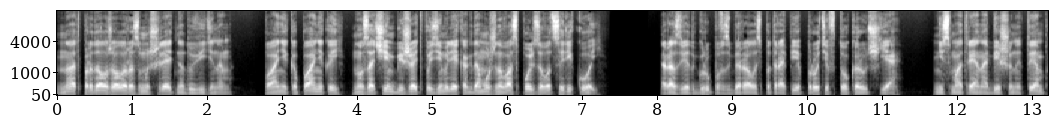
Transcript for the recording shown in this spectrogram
Над продолжал размышлять над увиденным. Паника паникой, но зачем бежать по земле, когда можно воспользоваться рекой? Разведгруппа взбиралась по тропе против тока ручья. Несмотря на бешеный темп,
